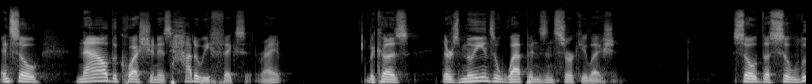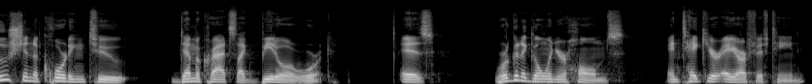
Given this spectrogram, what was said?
And so now the question is, how do we fix it, right? because there's millions of weapons in circulation. So the solution, according to Democrats like Beto O'Rourke, is we're going to go in your homes and take your AR 15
